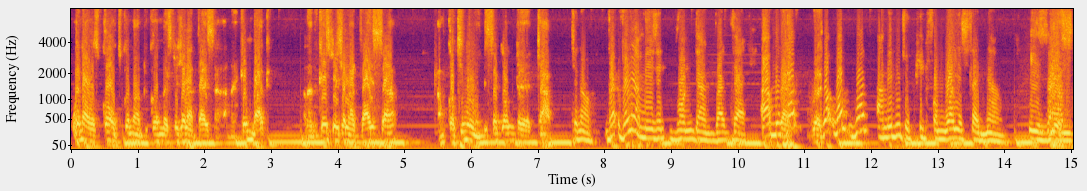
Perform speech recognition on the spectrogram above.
When I was called to come and become a special advisor, and I came back and I became special advisor, I'm continuing the second uh, term. you know, very, very amazing rundown right there. Um, Right, what, right. what, what, what I'm able to pick from what you said now is um, Yes.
